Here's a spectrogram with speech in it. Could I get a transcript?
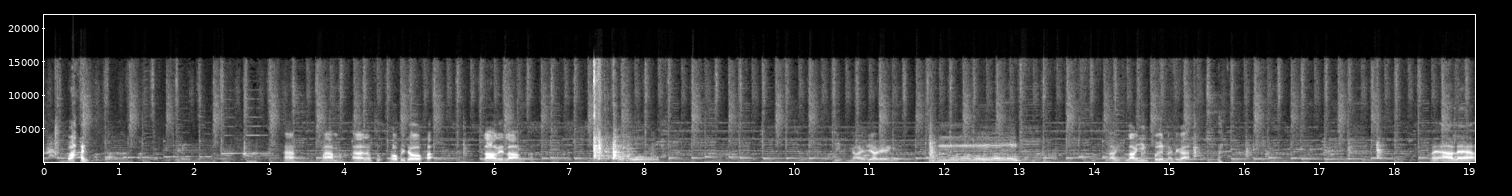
ๆวาย อะมามอ่าต้องโทรพี่โทฟะร้องเลยร้องโอ้โหอีกหน่อยเดียวเองอืมลองลองยิงปืนหน่อยดีกว่า ไม่เอาแล้ว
